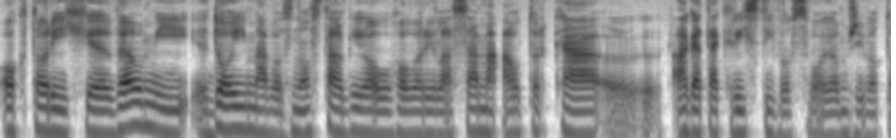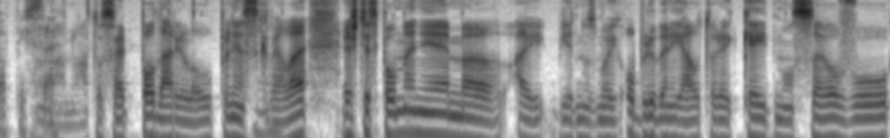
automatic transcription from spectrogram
o ktorých e, veľmi dojímavo s nostalgiou hovorila sama autorka e, Agata Christy vo svojom životopise. Áno, a to sa aj podarilo úplne skvele. Ešte spomeniem aj jednu z mojich obľúbených autoriek, Kate Moseovú,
